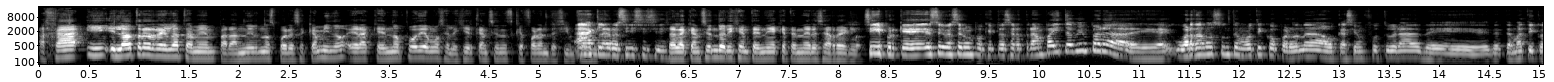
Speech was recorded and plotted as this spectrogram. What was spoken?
Ajá, y, la otra regla también, para no irnos por ese camino, era que no podíamos elegir canciones que fueran de sinfónica. Ah, claro, sí, sí, sí. O sea, la canción de origen tenía que tener ese arreglo. Sí, porque eso iba a ser un poquito hacer trampa y también para eh, guardarnos un temático para una ocasión futura de, de temático,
